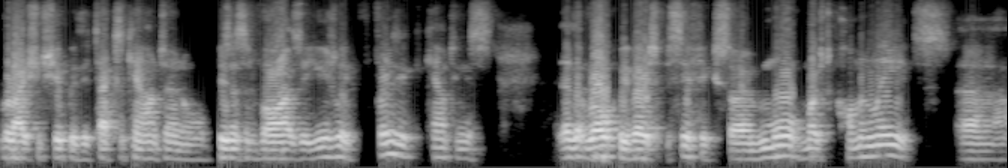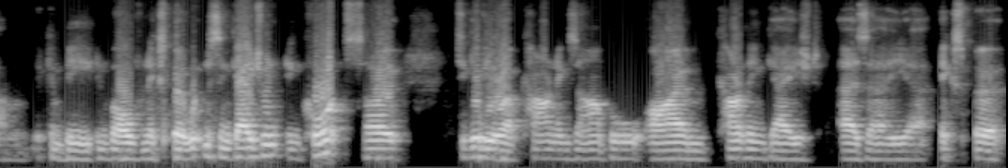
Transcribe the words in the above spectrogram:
relationship with your tax accountant or business advisor, usually forensic accounting is that role can be very specific. So, more most commonly, it's um, it can be involved in expert witness engagement in court. So to give you a current example, I'm currently engaged as a uh, expert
